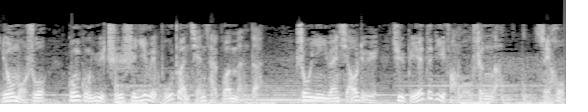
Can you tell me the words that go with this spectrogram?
刘某说，公共浴池是因为不赚钱才关门的。收银员小吕去别的地方谋生了。随后，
